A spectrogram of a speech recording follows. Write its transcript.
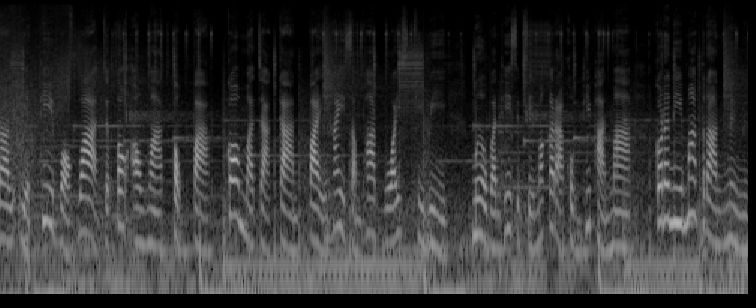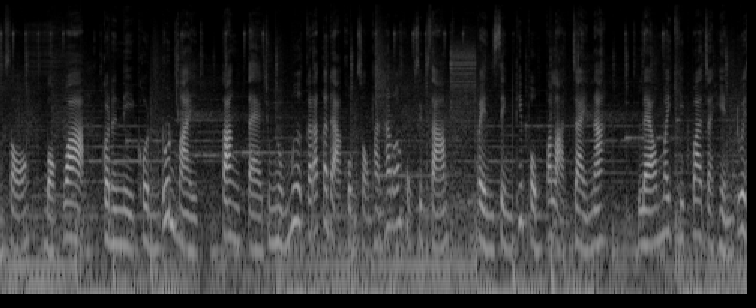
รายละเอียดที่บอกว่าจะต้องเอามาตบปากก็มาจากการไปให้สัมภาษณ์ Voice TV เมื่อวันที่ 14 มกราคมที่ผ่านมา กรณีมาตรา 112 บอกว่ากรณีคนรุ่นใหม่ ตั้งแต่ชุมนุมเมื่อกรกฎาคม 2563 เป็นสิ่งที่ผมประหลาดใจนะ แล้วไม่คิดว่าจะเห็นด้วย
